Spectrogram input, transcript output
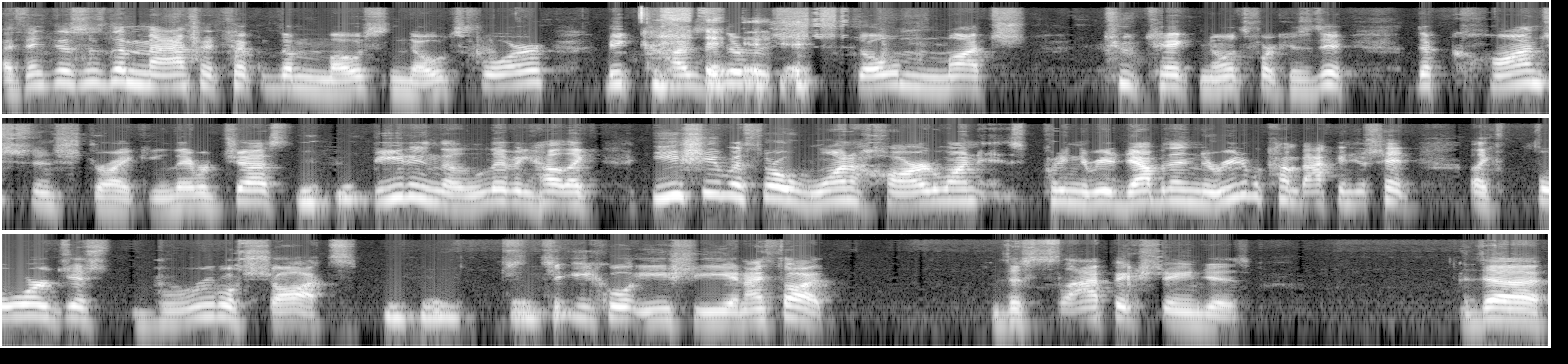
I think this is the match I took the most notes for because there was so much to take notes for because the the constant striking, they were just mm-hmm. beating the living hell. Like Ishii would throw one hard one, putting Narita down, but then Narita would come back and just hit like four just brutal shots mm-hmm. to equal Ishii. And I thought the slap exchanges, the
